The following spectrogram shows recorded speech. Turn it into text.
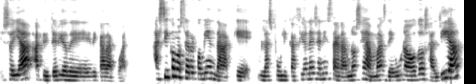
Eso ya a criterio de, de cada cual. Así como se recomienda que las publicaciones en Instagram no sean más de una o dos al día,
